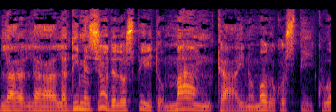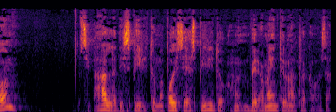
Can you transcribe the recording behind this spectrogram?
la- la- la dimensione dello spirito manca in un modo cospicuo, si parla di spirito, ma poi se è spirito veramente è un'altra cosa,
